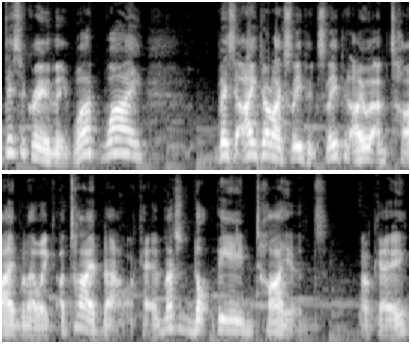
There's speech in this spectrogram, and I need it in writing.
disagree with me. What? Why? Basically, I don't like sleeping. Sleeping, I, I'm tired when I wake. I'm tired now, okay? Imagine not being tired, okay?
